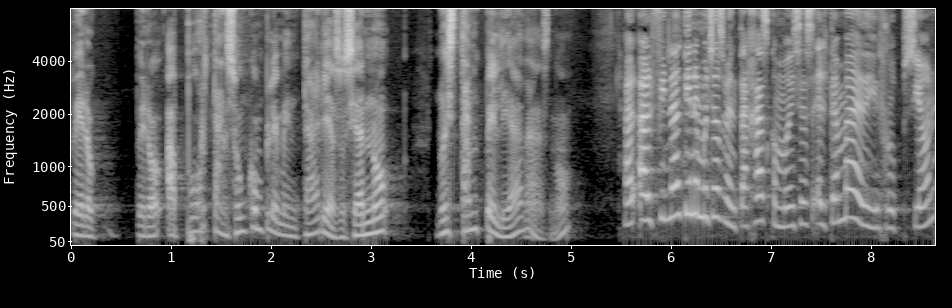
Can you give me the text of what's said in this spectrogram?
pero, pero aportan, son complementarias, o sea, no, no están peleadas, ¿no? Al, final tiene muchas ventajas, como dices, el tema de disrupción,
